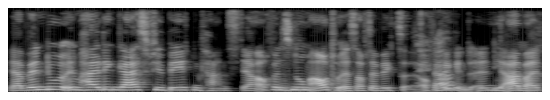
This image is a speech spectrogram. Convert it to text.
ja, wenn du im Heiligen Geist viel beten kannst, ja, auch wenn es nur im Auto ist, auf der Weg, zu, auf dem Ja. Weg in, in die Arbeit,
